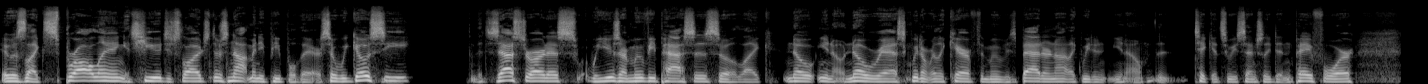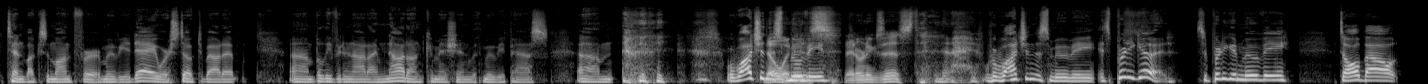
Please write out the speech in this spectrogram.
It was like sprawling. It's huge. It's large. There's not many people there. So we go see the disaster artists. We use our movie passes. So like no, you know, no risk. We don't really care if the movie's bad or not. Like we didn't, you know, the tickets we essentially didn't pay for 10 bucks a month for a movie a day. We're stoked about it. Um, believe it or not, I'm not on commission with movie pass. Um, we're watching No this movie. is. They don't exist. we're watching this movie. It's pretty good. It's a pretty good movie. It's all about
